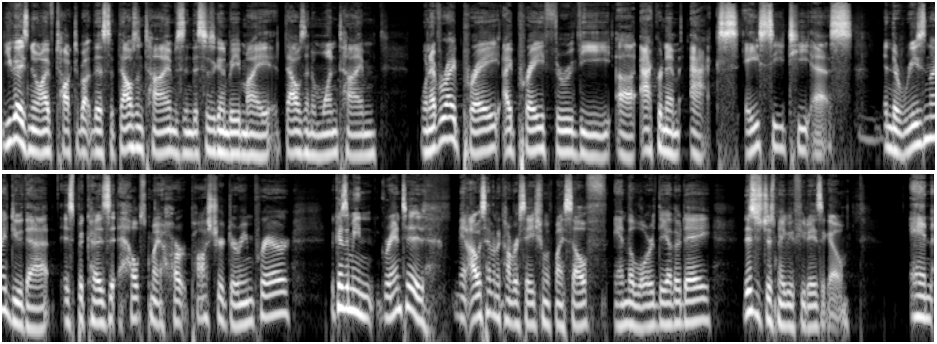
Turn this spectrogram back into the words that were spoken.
you guys know I've talked about this a thousand times, and this is going to be my thousand and one time. Whenever I pray, I pray through the uh, acronym ACTS, A C T S. Mm-hmm. And the reason I do that is because it helps my heart posture during prayer because I mean, granted, man, I was having a conversation with myself and the Lord the other day. This is just maybe a few days ago. And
